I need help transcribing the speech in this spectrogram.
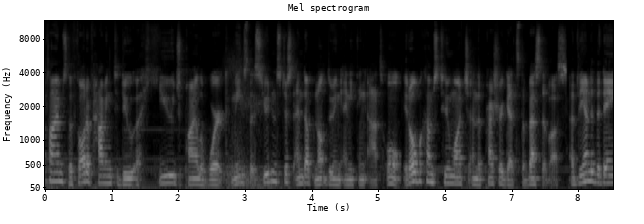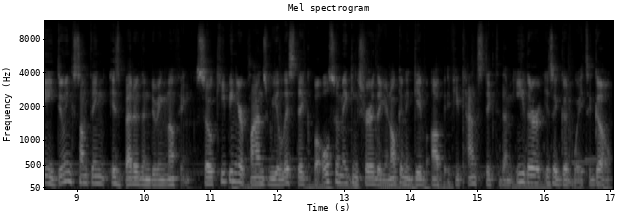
Sometimes the thought of having to do a huge pile of work means that students just end up not doing anything at all. It all becomes too much and the pressure gets the best of us. At the end of the day, doing something is better than doing nothing. So keeping your plans realistic, but also making sure that you're not going to give up if you can't stick to them either is a good way to go.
